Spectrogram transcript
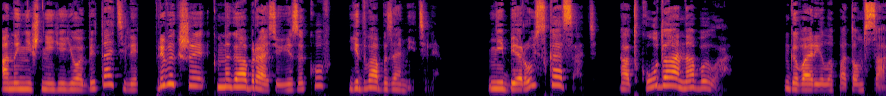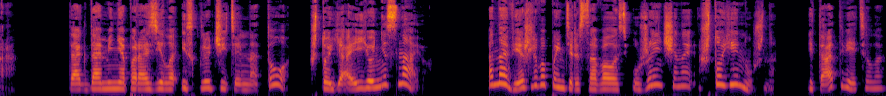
а нынешние ее обитатели, привыкшие к многообразию языков, едва бы заметили. Не берусь сказать, откуда она была, — говорила потом Сара. Тогда меня поразило исключительно то, что я ее не знаю. Она вежливо поинтересовалась у женщины, что ей нужно, и та ответила.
